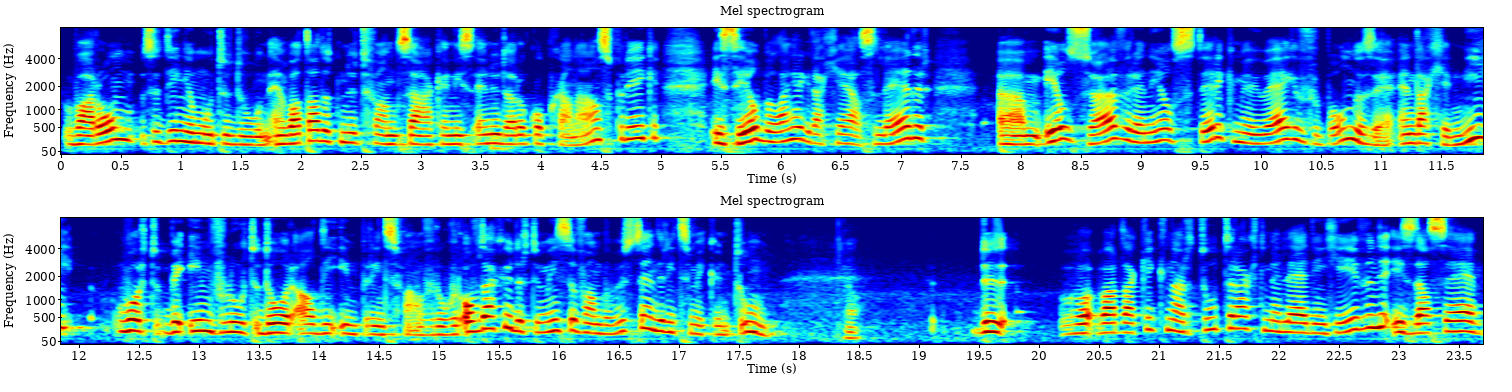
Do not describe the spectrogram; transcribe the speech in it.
waarom ze dingen moeten doen en wat dat het nut van zaken is en u daar ook op gaan aanspreken, is het heel belangrijk dat jij als leider um, heel zuiver en heel sterk met je eigen verbonden bent. En dat je niet wordt beïnvloed door al die imprints van vroeger. Of dat je er tenminste van bewust zijn er iets mee kunt doen. Ja. Dus waar dat ik naartoe tracht met leidinggevenden, is dat zij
